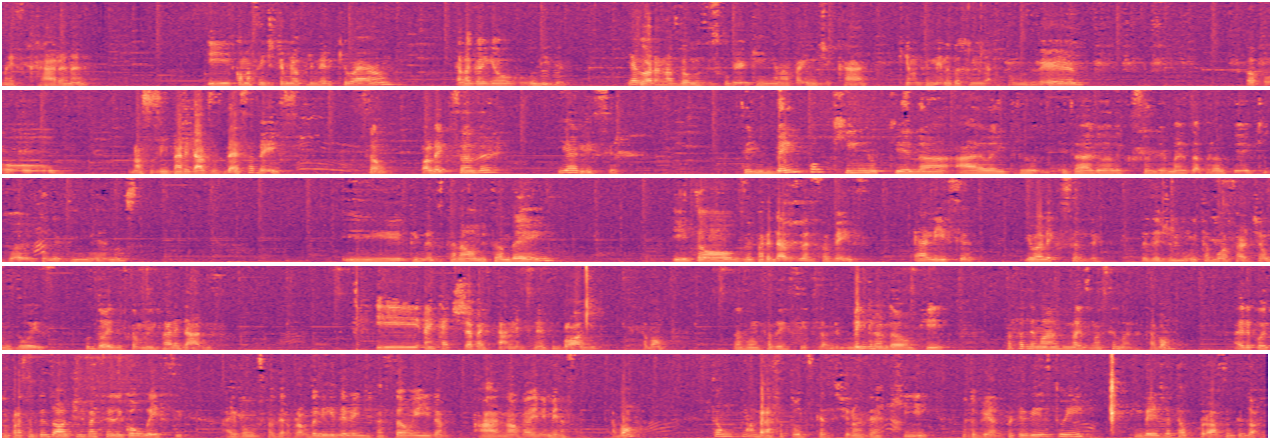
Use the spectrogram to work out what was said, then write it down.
mais cara, né? E como a Cindy terminou primeiro que o Aaron, ela ganhou o líder. E agora nós vamos descobrir quem ela vai indicar, quem ela tem menos afinidade. Vamos ver. Oh, oh. Nossos emparedados dessa vez são Alexander e a Alicia. Tem bem pouquinho aqui na ala entre, entre a e o Alexander, mas dá pra ver aqui que o Alexander tem menos. E tem menos que a Naomi também. Então os emparedados dessa vez é a Alicia e o Alexander. Desejo muita boa sorte aos dois. Os dois estão emparedados. E a enquete já vai estar nesse mesmo blog, tá bom? Nós vamos fazer esse episódio bem grandão aqui pra fazer mais, mais uma semana, tá bom? Aí depois no próximo episódio vai ser igual esse. Aí vamos fazer a prova do líder, a indicação e a, nova eliminação, tá bom? Então um abraço a todos que assistiram até aqui. Muito obrigado por ter visto e um beijo até o próximo episódio.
